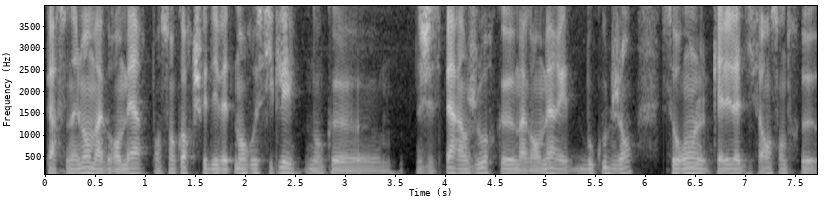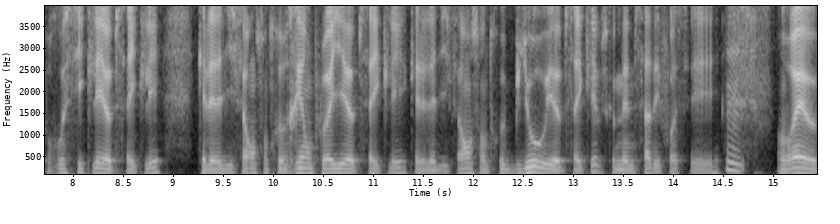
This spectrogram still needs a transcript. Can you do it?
personnellement, ma grand-mère pense encore que je fais des vêtements recyclés. Donc, euh, j'espère un jour que ma grand-mère et beaucoup de gens sauront quelle est la différence entre recycler et upcycler, quelle est la différence entre réemployer et upcycler, quelle est la différence entre bio et upcycler, parce que même ça, des fois, c'est. Mm. En vrai. Euh,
